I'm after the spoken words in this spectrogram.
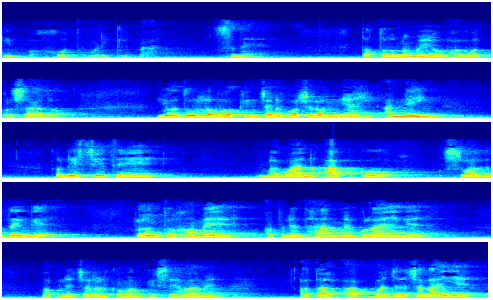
की बहुत बड़ी कृपा स्नेह। तत्व नुमयो भगवत प्रसाद। यो दुर्लभो किंचन गोचरोन्य अन्य। ही तो निश्चित ही भगवान आपको स्वर्ग देंगे, परंतु हमें अपने धाम में बुलाएँगे, अपने चरण कमल की सेवा में। अतः आप वज्र चलाइए,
